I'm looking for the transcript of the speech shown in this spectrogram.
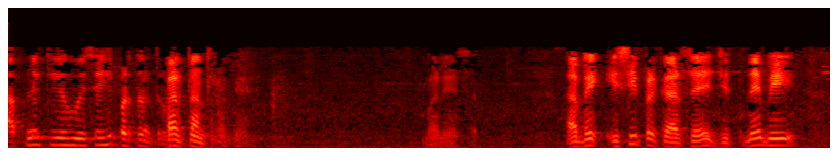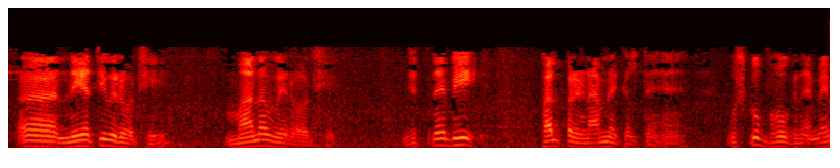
अपने किए हुए से ही परतंत्र परतंत्र हो गए। बोलिए सर। अभी इसी प्रकार से जितने भी नियति विरोधी मानव विरोधी जितने भी फल परिणाम निकलते हैं उसको भोगने में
